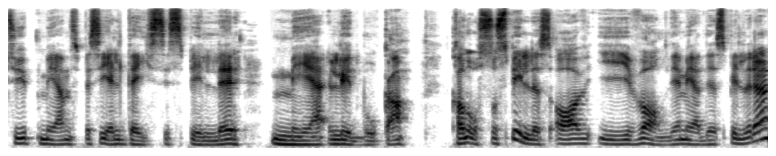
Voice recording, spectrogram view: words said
typ med en spesiell DAISY-spiller med lydboka. Kan også spilles av i vanlige mediespillere,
